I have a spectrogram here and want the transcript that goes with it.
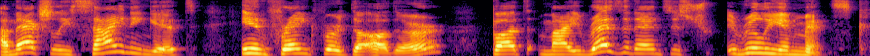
I'm actually signing it in Frankfurt the Oder, but my residence is really in Minsk.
